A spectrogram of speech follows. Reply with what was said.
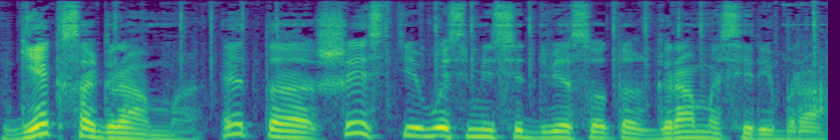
Гексограмма – это 6,82 грамма серебра.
